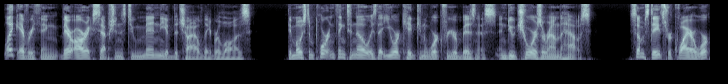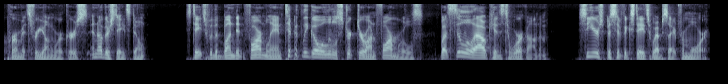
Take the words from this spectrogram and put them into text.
Like everything, there are exceptions to many of the child labor laws. The most important thing to know is that your kid can work for your business and do chores around the house. Some states require work permits for young workers, and other states don't. States with abundant farmland typically go a little stricter on farm rules, but still allow kids to work on them. See your specific state's website for more.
